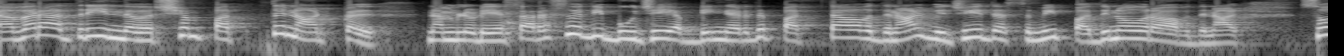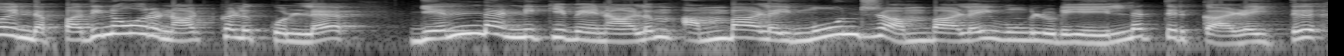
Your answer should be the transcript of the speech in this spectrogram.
நவராத்திரி இந்த வருஷம் பத்து நாட்கள். நம்மளுடைய சரஸ்வதி பூஜை அப்படிங்கிறது பத்தாவது நாள் விஜயதசமி பதினோராவது நாள். ஸோ இந்த பதினோரு நாட்களுக்குள்ள எந்த அன்னைக்கு வேணாலும் அம்பாளை மூன்று அம்பாளை உங்களுடைய இல்லத்திற்கு அழைத்து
